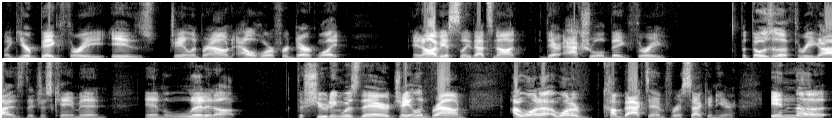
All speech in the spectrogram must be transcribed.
like your big three is Jaylen Brown, Al Horford, Derrick White, and obviously that's not their actual big three, but those are the three guys that just came in and lit it up. The shooting was there. Jaylen Brown, I wanna I wanna come back to him for a second here. In the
